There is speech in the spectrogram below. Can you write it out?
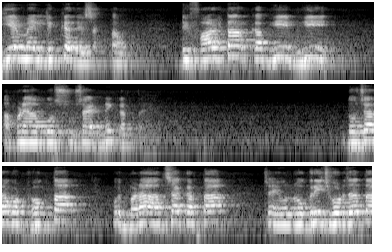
ये मैं लिख के दे सकता हूँ। डिफॉल्टर कभी भी अपने आप को सुसाइड नहीं करता है। दो चारों को ठोकता, कोई बड़ा हादसा करता, चाहे वो नौकरी छोड़ जाता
